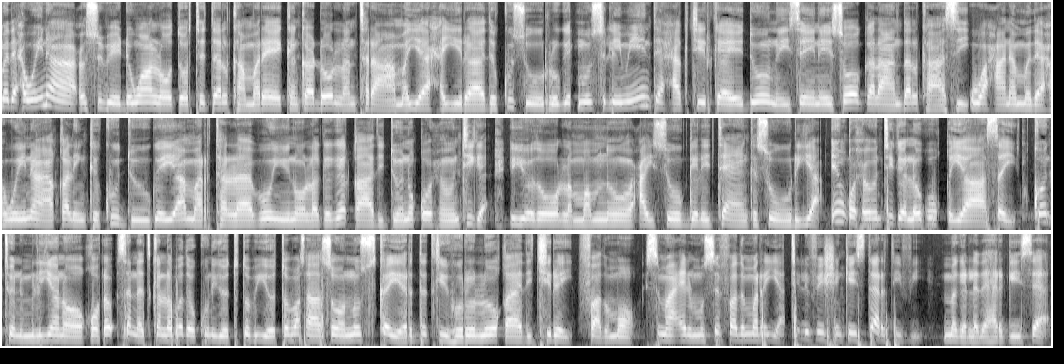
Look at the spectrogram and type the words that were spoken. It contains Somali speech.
madaxweynaha cusub ee dhowaan loo doortay dalka mareykanka donald trump ayaa xayiraada ku soo rogay muslimiinta xagjirka ee doonaysa inay soo galaan dalkaasi waxaana madaxweynaha qalinka ku duugay amar tallaabooyin oo lagaga qaadi doono qaxoontiga iyadoo la mamnuucay soo gelitaanka suuriya in qaxoontiga lagu qiyaasay konton milyan oo qof sanadkan labada kun iyo toddobiyo toban taasoo nus ka yar dadkii hore loo qaadi jiray. Fadmo ismaaciil muse fadmariya telefishinka star t v magaalada hargeysa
